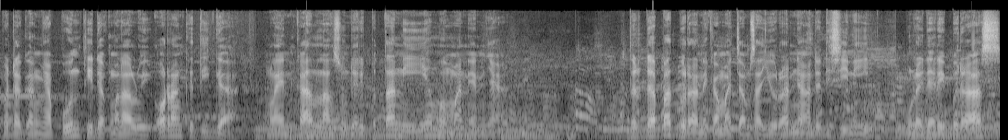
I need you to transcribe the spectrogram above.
Pedagangnya pun tidak melalui orang ketiga, melainkan langsung dari petani yang memanennya. Terdapat beraneka macam sayuran yang ada di sini, mulai dari beras,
